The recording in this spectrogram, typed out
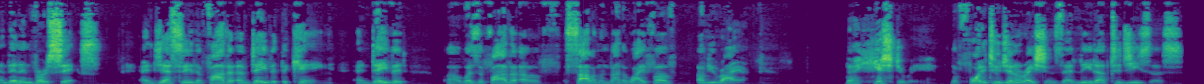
And then in verse 6, and Jesse, the father of David the king, and David uh, was the father of Solomon by the wife of, of Uriah. The history the 42 generations that lead up to Jesus,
